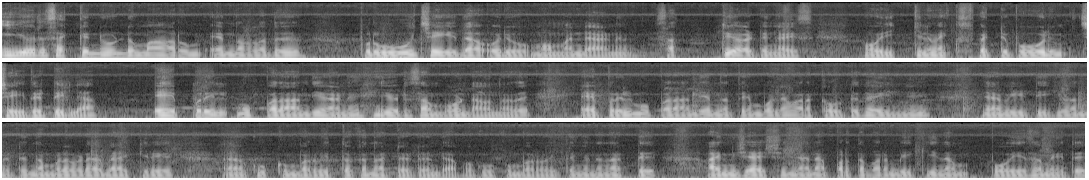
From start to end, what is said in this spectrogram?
ഈ ഒരു സെക്കൻഡ് കൊണ്ട് മാറും എന്നുള്ളത് പ്രൂവ് ചെയ്ത ഒരു മൊമെന്റാണ് സത്യമായിട്ടും ഗൈസ് ഒരിക്കലും എക്സ്പെക്റ്റ് പോലും ചെയ്തിട്ടില്ല. ഏപ്രിൽ മുപ്പതാം തീയതിയാണ് ഈ ഒരു സംഭവം ഉണ്ടാകുന്നത് ഏപ്രിൽ മുപ്പതാം തീയതി എന്നത്തെയും പോലെ വർക്കൗട്ട് കഴിഞ്ഞ് ഞാൻ വീട്ടിലേക്ക് വന്നിട്ട് നമ്മളിവിടെ ബാക്കിൽ കുക്കുംബർ വിത്തൊക്കെ നട്ടിട്ടുണ്ട്. അപ്പോൾ കുക്കുംബർ വിത്ത് ഇങ്ങനെ നട്ട് അതിന് ശേഷം ഞാൻ അപ്പുറത്തെ പറമ്പിലേക്ക് പോയ സമയത്ത്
